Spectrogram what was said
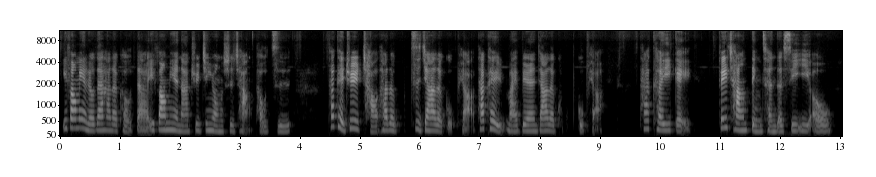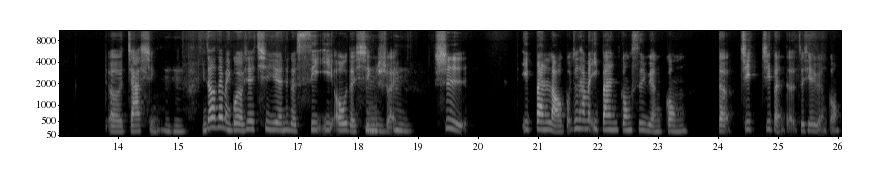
一方面留在他的口袋，一方面拿去金融市场投资。他可以去炒他的自家的股票，他可以买别人家的股股票，他可以给非常顶层的 CEO 呃加薪。嗯哼，你知道在美国有些企业那个 CEO 的薪水是一般劳工，就是他们一般公司员工。的基基本的这些员工，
